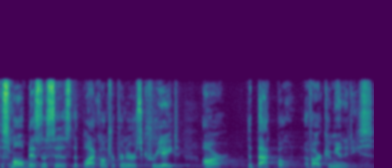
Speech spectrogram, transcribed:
The small businesses that black entrepreneurs create are the backbone of our communities.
